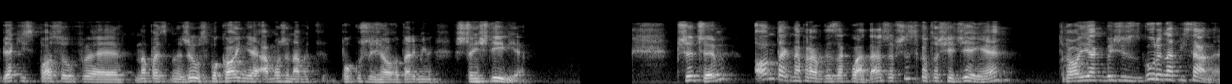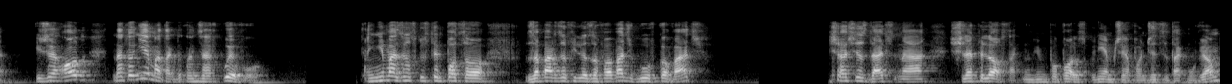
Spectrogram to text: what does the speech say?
w jakiś sposób, e, no powiedzmy, żył spokojnie, a może nawet pokuszy się o termin szczęśliwie. Przy czym on tak naprawdę zakłada, że wszystko, co się dzieje, to jakbyś z góry napisane i że on na to nie ma tak do końca wpływu. I nie ma w związku z tym po co za bardzo filozofować, główkować, trzeba się zdać na ślepy los, tak mówimy po polsku. Nie wiem, czy Japończycy tak mówią.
